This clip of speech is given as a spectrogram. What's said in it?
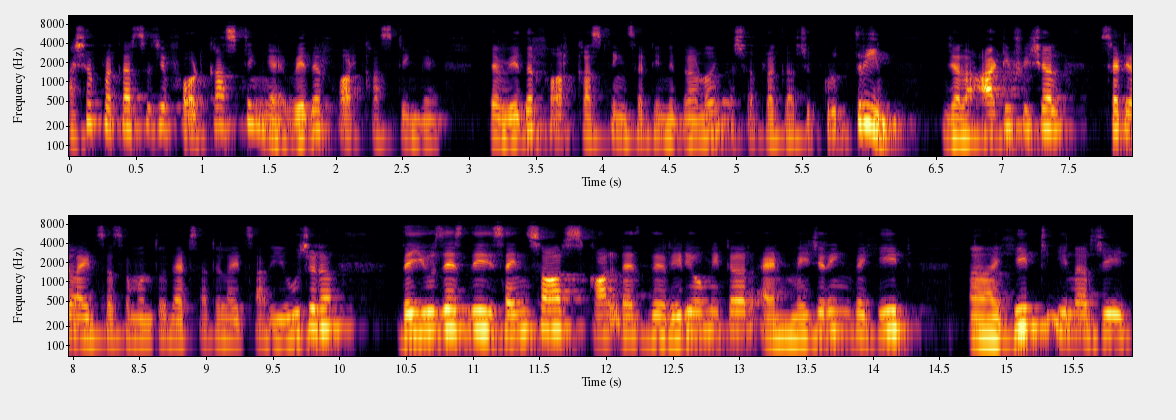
अशा प्रकारचं जे फॉरकास्टिंग आहे वेदर फॉरकास्टिंग आहे त्या वेदर फॉरकास्टिंगसाठी मित्रांनो अशा प्रकारचे कृत्रिम ज्याला आर्टिफिशियल सॅटेलाइट्स असं म्हणतो दॅट सॅटेलाइट्स आर युज्ड they uses the sensors called as the radiometer and measuring the heat uh, heat energy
